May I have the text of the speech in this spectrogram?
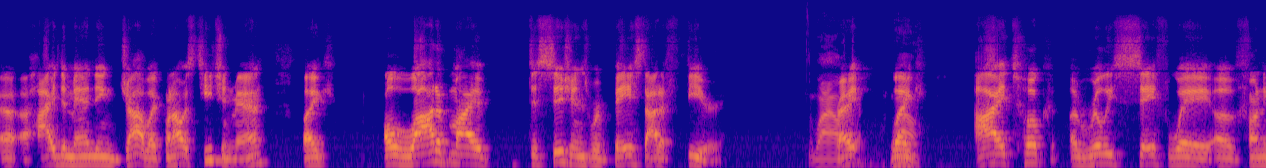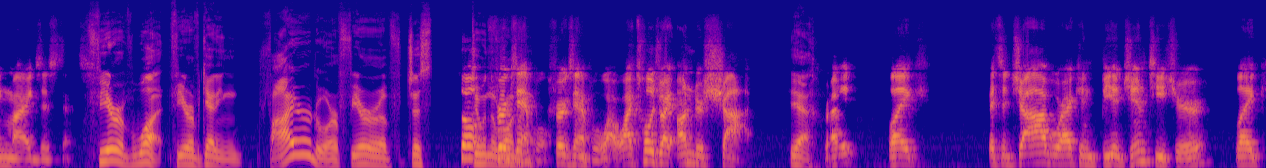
a high demanding job, like when I was teaching, man, like a lot of my decisions were based out of fear, Wow. right? Wow. Like I took a really safe way of funding my existence. Fear of what? Fear of getting fired or fear of just, So, Doing the for wrong thing? example, for example, I told you I undershot. yeah. right? Like it's a job where I can be a gym teacher. Like,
